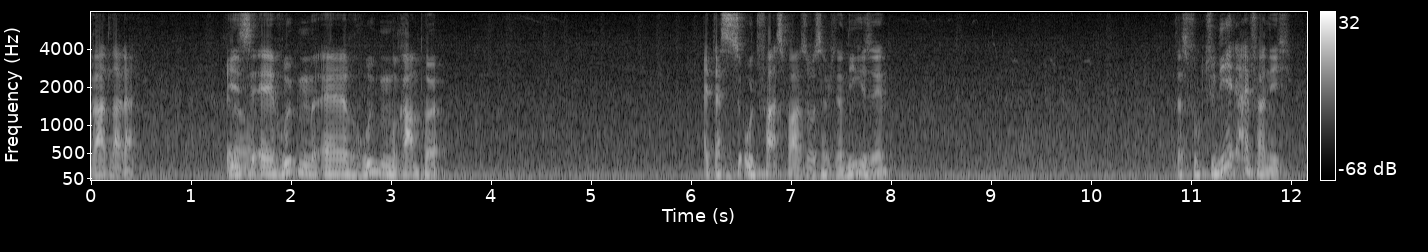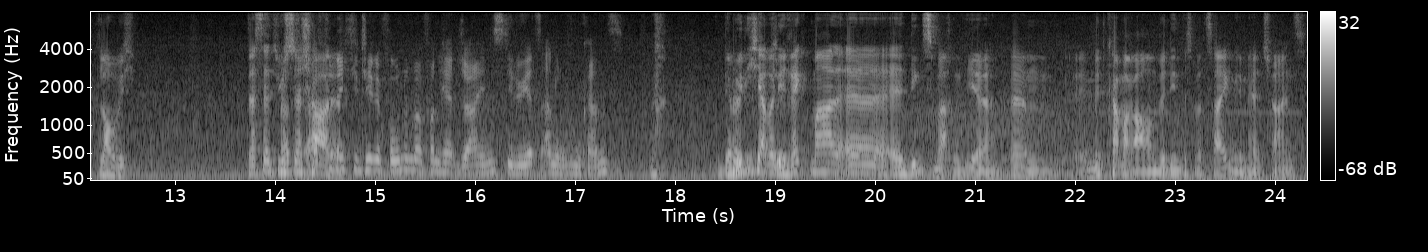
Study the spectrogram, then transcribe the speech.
Radlader. Hier Genau. ist äh, Rüben, äh, Rübenrampe. Das ist unfassbar. Sowas habe ich noch nie gesehen. Das funktioniert einfach nicht, glaube ich. Das ist natürlich Hast, sehr hast du schade. nicht die Telefonnummer von Herrn Giants, die du jetzt anrufen kannst? Da würde ich aber direkt mal äh, äh, Dings machen hier. Ähm, äh, mit Kamera und würde Ihnen das mal zeigen, dem Herrn Scheins.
